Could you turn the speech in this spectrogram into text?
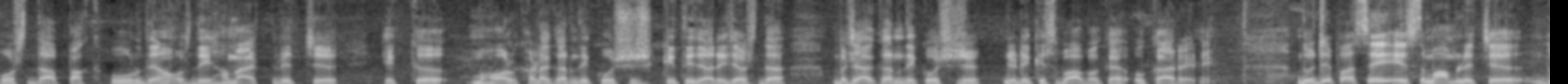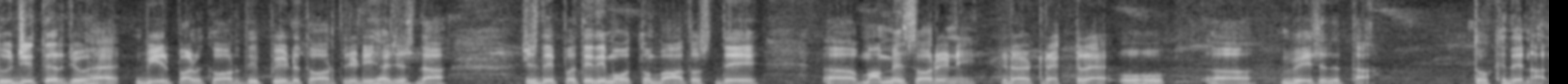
ਉਸ ਦਾ ਪੱਖ ਪੂਰਦਿਆਂ ਉਸ ਦੀ ਹਮਾਇਤ ਵਿੱਚ ਇੱਕ ਮਾਹੌਲ ਖੜਾ ਕਰਨ ਦੀ ਕੋਸ਼ਿਸ਼ ਕੀਤੀ ਜਾ ਰਹੀ ਹੈ ਉਸ ਦਾ ਬਚਾਅ ਕਰਨ ਦੀ ਕੋਸ਼ਿਸ਼ ਜਿਹੜੇ ਕਿ ਸੁਭਾਵਕ ਹੈ, ਉਹ ਕਰ ਰਹੇ ਨੇ। ਦੂਜੇ ਪਾਸੇ ਇਸ ਮਾਮਲੇ 'ਚ ਦੂਜੀ ਧਿਰ ਜੋ ਹੈ, ਵੀਰਪਾਲ ਕੌਰ ਦੀ ਪੀੜਤ ਔਰਤ ਜਿਹੜੀ ਹੈ, ਜਿਸ ਦਾ, ਜਿਸ ਦੇ ਪਤੀ ਦੀ ਮੌਤ ਤੋਂ ਬਾਅਦ ਉਸ ਦੇ ਮਾਮੇ ਸਹੁਰੇ ਨੇ ਜਿਹੜਾ ਟਰੈਕਟਰ ਹੈ, ਉਹ ਵੇਚ ਦਿੱਤਾ ਧੋਖੇ ਦੇ ਨਾਲ।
